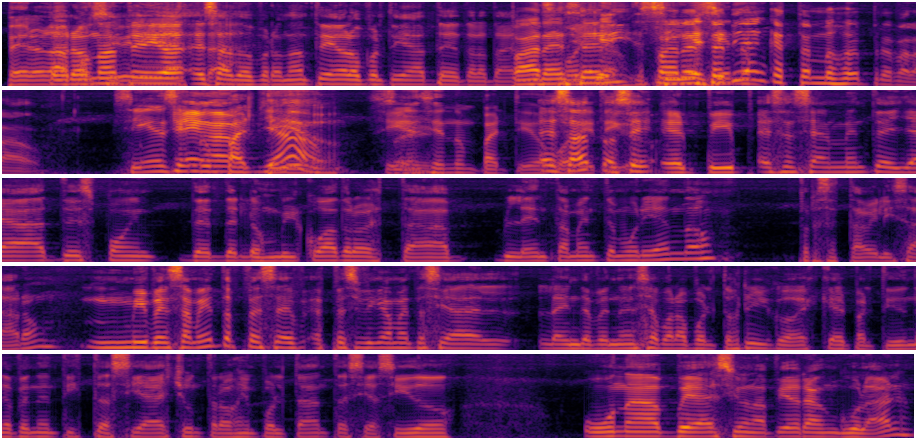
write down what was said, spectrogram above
Pero, Pero no han tenido, está. exacto, pero no han tenido la oportunidad de tratar. Parece- parecerían siendo- que están mejor preparados. Siguen siendo En un partido. ya. Siguen Sí. siendo un partido Exacto, sí. político. El PIB esencialmente ya at this point, desde el 2004, está lentamente muriendo, pero se estabilizaron. Mi pensamiento espe- específicamente hacia el- la independencia para Puerto Rico es que el Partido Independentista sí ha hecho un trabajo importante, sí ha sido una, voy a decir, una piedra angular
